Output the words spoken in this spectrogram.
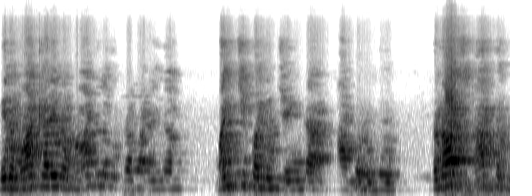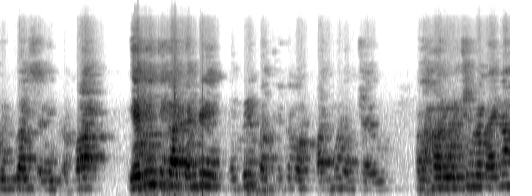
మీరు మాట్లాడిన మాటలకు ప్రభా మంచి పనులు చేయంగా ఆపరుద్దు డొనాల్డ్ నాట్ గుడ్ వర్క్స్ అని ప్రభా. ఏ రీతిగా తండ్రి ఎబ్రి పత్రికలో పదమూడు వచ్చారు పదహారు వచ్చిన ఆయన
